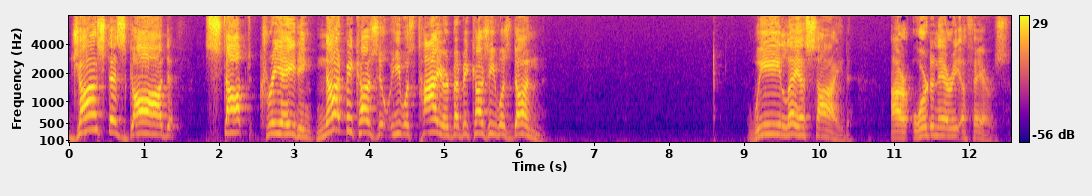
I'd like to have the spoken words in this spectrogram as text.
Just as God stopped creating, not because he was tired, but because he was done. We lay aside our ordinary affairs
